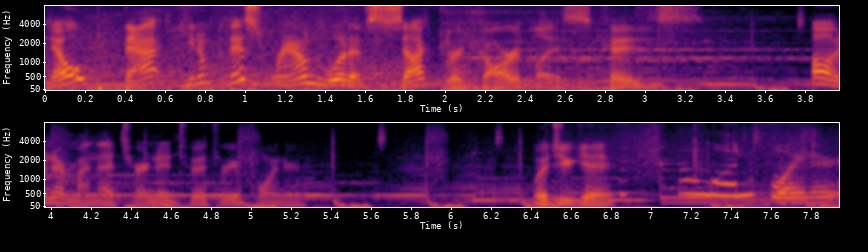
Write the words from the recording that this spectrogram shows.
Nope, that, you know, this round would have sucked regardless, because, oh, never mind, that turned into a three-pointer. What'd you get? A one pointer.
